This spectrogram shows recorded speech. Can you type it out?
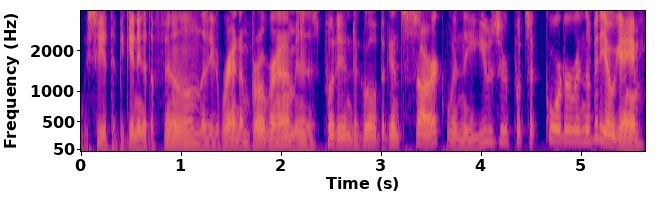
We see at the beginning of the film that a random program is put in to go up against Sark when the user puts a quarter in the video game.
